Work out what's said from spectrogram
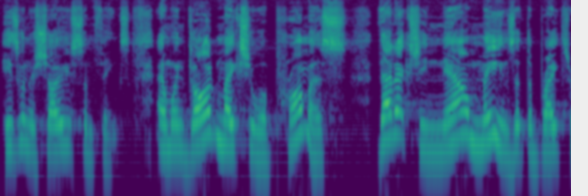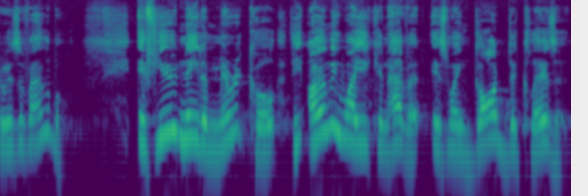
He's going to show you some things. And when God makes you a promise, that actually now means that the breakthrough is available. If you need a miracle, the only way you can have it is when God declares it.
